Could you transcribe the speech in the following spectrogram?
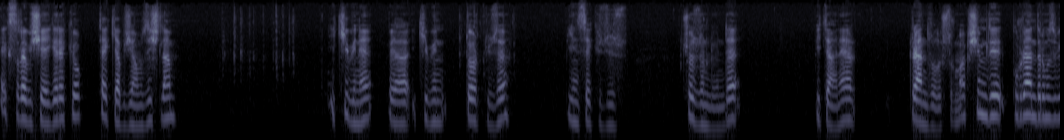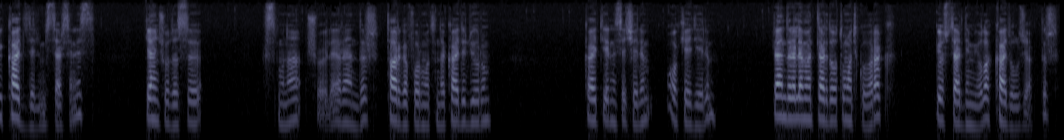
Ekstra bir şeye gerek yok. Tek yapacağımız işlem 2000'e veya 2400'e 1800 çözünürlüğünde bir tane render oluşturmak. Şimdi bu renderımızı bir kaydedelim isterseniz. Genç odası kısmına şöyle render targa formatında kaydediyorum. Kayıt yerini seçelim. OK diyelim. Render elementler de otomatik olarak gösterdiğim yola kaydolacaktır.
